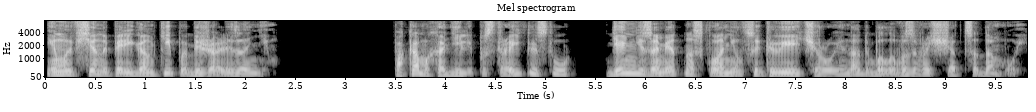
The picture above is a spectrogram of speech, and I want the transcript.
и мы все на перегонки побежали за ним. Пока мы ходили по строительству, день незаметно склонился к вечеру, и надо было возвращаться домой.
